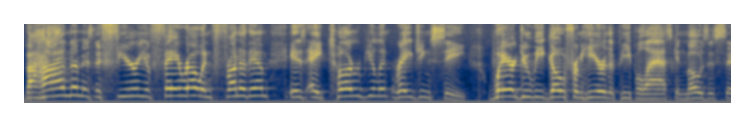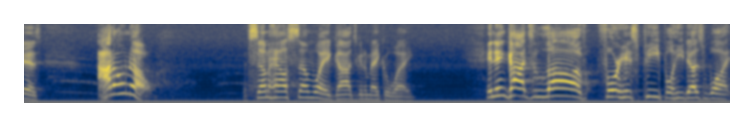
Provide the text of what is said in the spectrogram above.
Behind them is the fury of Pharaoh. In front of them is a turbulent, raging sea. Where do we go from here? The people ask. And Moses says, I don't know. But somehow, some way, God's going to make a way. And in God's love for his people, he does what?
